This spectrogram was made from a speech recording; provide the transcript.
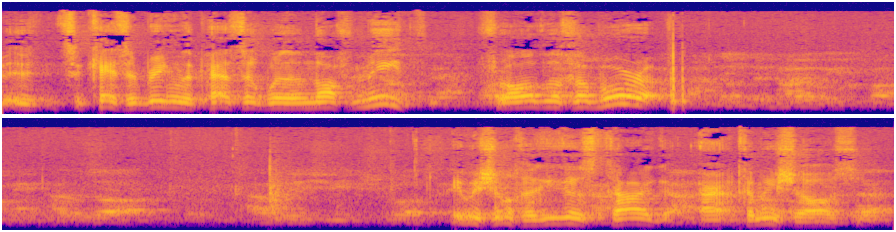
It's a case of bringing the Pesach with enough meat for all the Chabura. Ibishim Chagigas Chag Chamisha Oser.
